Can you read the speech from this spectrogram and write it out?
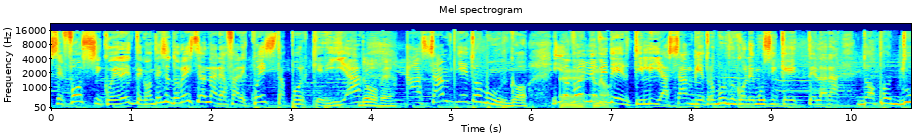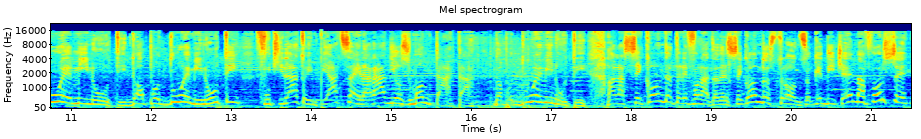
se fossi coerente con te, se dovresti andare a fare questa porcheria Dove? a San Pietroburgo. Io Eh, voglio no. vederti lì a San Pietroburgo con le musichette, la ra- dopo due minuti, dopo due minuti, fucilato in piazza e la radio smontata. Dopo due minuti, alla seconda telefonata del secondo stronzo che dice: "Eh, ma forse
